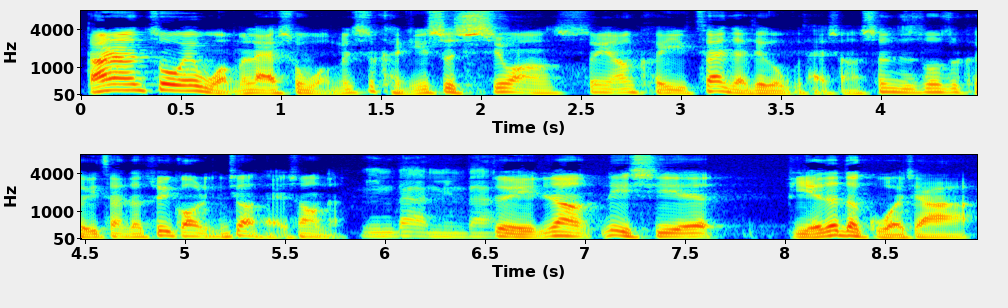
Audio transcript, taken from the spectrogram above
当然，作为我们来说，我们是肯定是希望孙杨可以站在这个舞台上，甚至说是可以站在最高领奖台上的。明白，明白。对，让那些别的的国家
